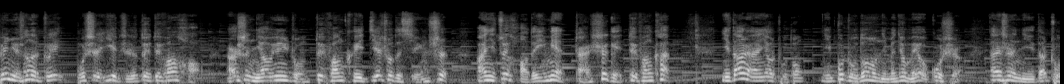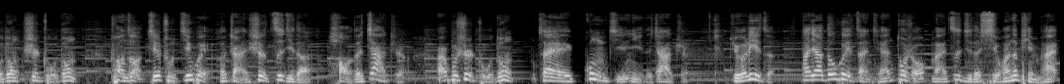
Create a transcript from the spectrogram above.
追女生的追不是一直对对方好，而是你要用一种对方可以接受的形式，把你最好的一面展示给对方看。你当然要主动，你不主动你们就没有故事。但是你的主动是主动创造接触机会和展示自己的好的价值，而不是主动在供给你的价值。举个例子，大家都会攒钱剁手买自己的喜欢的品牌，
